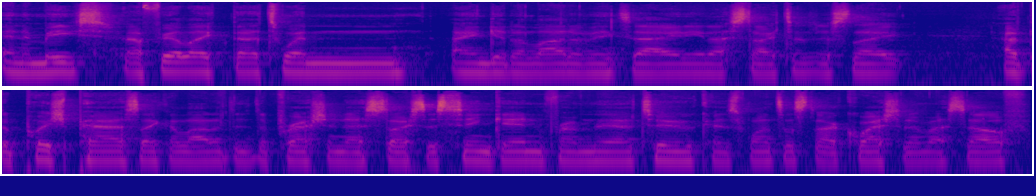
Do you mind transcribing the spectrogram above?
And it makes, I feel like that's when I get a lot of anxiety and I start to just like, I have to push past like a lot of the depression that starts to sink in from there too. Because once I start questioning myself,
